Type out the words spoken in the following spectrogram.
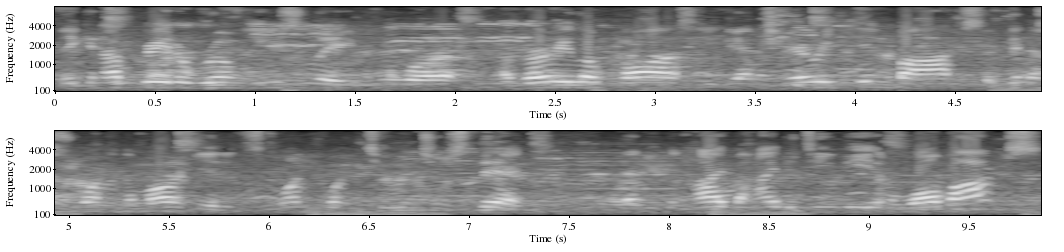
they can upgrade a room easily for a very low cost. You get a very thin box, the thinnest one in the market. It's 1.2 inches thick that you can hide behind a TV in a wall box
